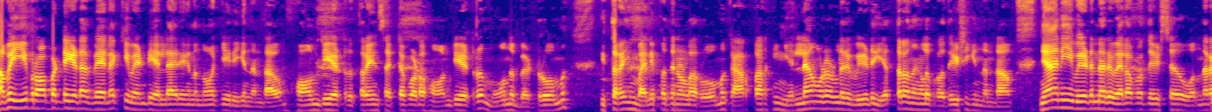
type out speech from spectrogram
അപ്പോൾ ഈ പ്രോപ്പർട്ടിയുടെ വിലയ്ക്ക് വേണ്ടി എല്ലാവരും ഇങ്ങനെ നോക്കിയിരിക്കുന്നുണ്ടാവും. ഹോം തിയേറ്റർ ഇത്രയും സെറ്റപ്പോടെ ഹോം തിയേറ്റർ മൂന്ന് ബെഡ്റൂം ഇത്രയും വലിപ്പത്തിനുള്ള റൂം കാർ പാർക്കിംഗ് എല്ലാം കൂടെ ഉള്ളൊരു വീട് എത്ര നിങ്ങൾ പ്രതീക്ഷിക്കുന്നുണ്ടാവും. ഞാൻ ഈ വീടിന് ഒരു വില പ്രതീക്ഷിച്ചത് ഒന്നര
